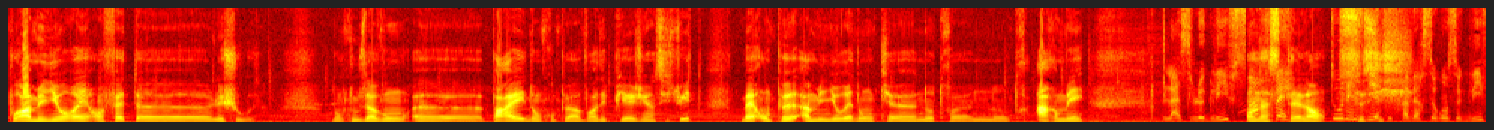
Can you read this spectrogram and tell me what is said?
pour améliorer en fait euh, les choses. Donc nous avons euh, pareil, donc on peut avoir des pièges et ainsi de suite, mais on peut améliorer donc euh, notre notre armée Place le glyphe. en installant Tous les sbires qui ceci. traverseront ce glyphe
